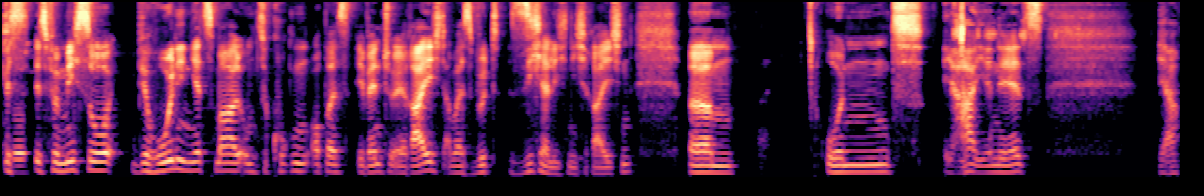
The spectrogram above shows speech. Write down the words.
ist, ist, für mich so, wir holen ihn jetzt mal, um zu gucken, ob es eventuell reicht, aber es wird sicherlich nicht reichen. Ähm, und ja, jetzt, ja,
